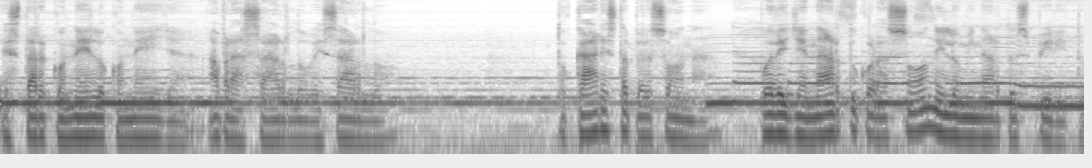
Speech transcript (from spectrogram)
estar con él o con ella, abrazarlo, besarlo. Tocar esta persona puede llenar tu corazón e iluminar tu espíritu.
